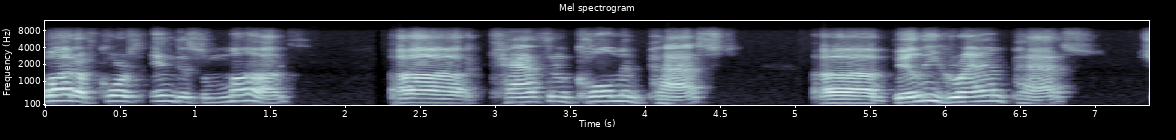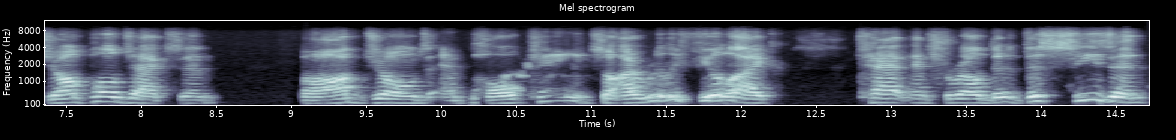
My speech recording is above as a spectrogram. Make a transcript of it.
But of course, in this month, uh, Kathryn Kuhlman passed, uh, Billy Graham passed, John Paul Jackson, Bob Jones, and Paul Cain. So I really feel like Kat and Sherelle, this season,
